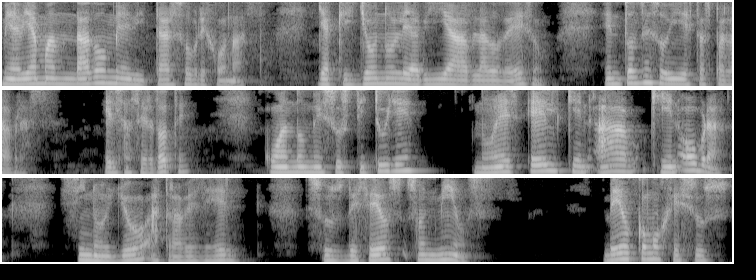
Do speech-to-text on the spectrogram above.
me había mandado meditar sobre Jonás, ya que yo no le había hablado de eso. Entonces oí estas palabras. El sacerdote, cuando me sustituye, no es él quien, quien obra, sino yo a través de él. Sus deseos son míos. Veo cómo Jesús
